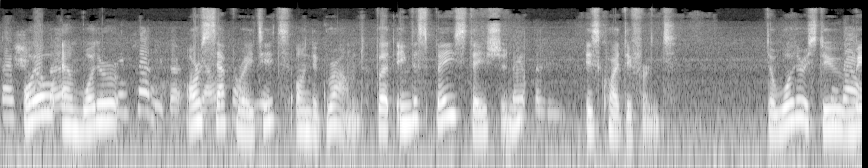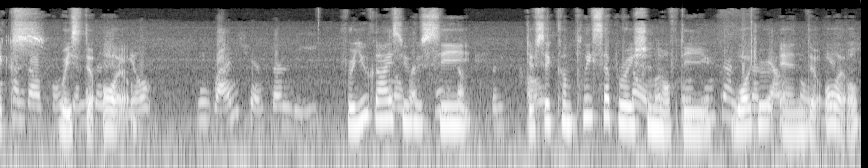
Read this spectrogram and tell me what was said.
但是 Oil 我们 and water 今天这里的 Are 两种液 separated 体 on the ground, but in the space 没有 station 分离。 is quite different. The water is 现 still 在我看 mixed 到同学 with 们 the 的水 oil. For you guys you will see there's a complete separation of the water and the oil.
